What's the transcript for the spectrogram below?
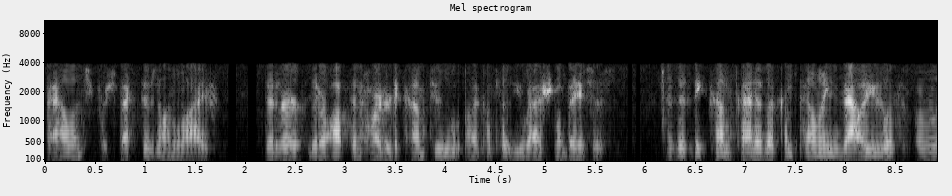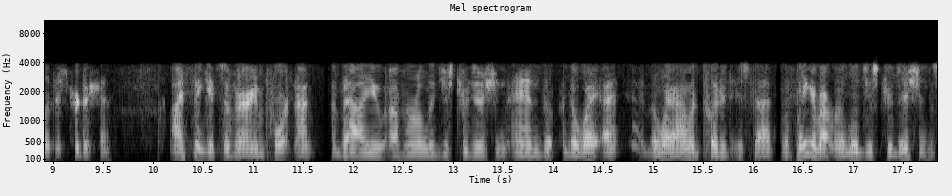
balanced perspectives on life that are that are often harder to come to on a completely rational basis. Has it become kind of a compelling value of a religious tradition? I think it's a very important value of a religious tradition, and the, the way I, the way I would put it is that the thing about religious traditions,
